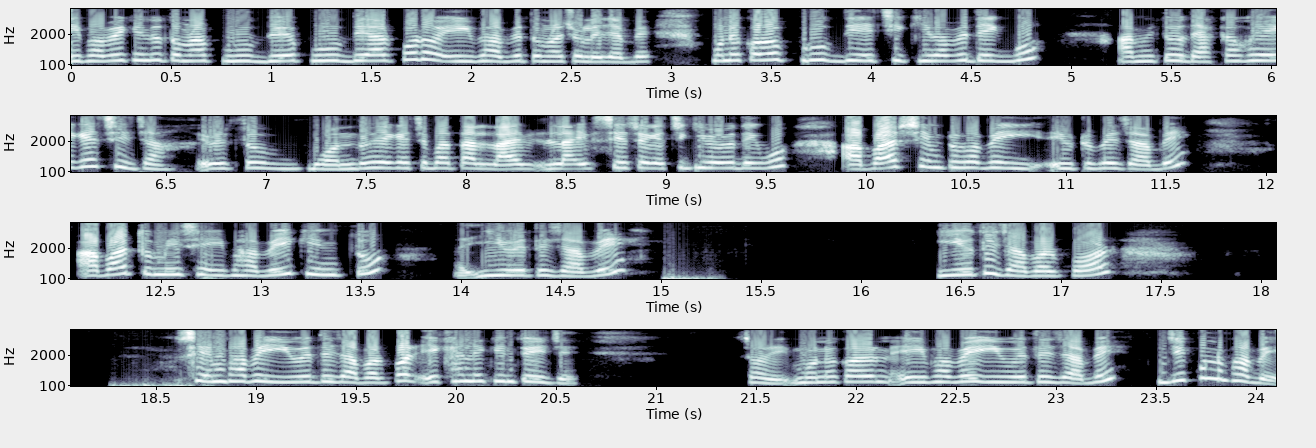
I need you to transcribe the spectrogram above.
এইভাবে কিন্তু তোমরা প্রুফ দিয়ে প্রুফ দেওয়ার পরও এইভাবে তোমরা চলে যাবে। মনে করো প্রুফ দিয়েছি, কীভাবে দেখব? আমি তো দেখা হয়ে গেছে, যা। এবার তো বন্ধ হয়ে গেছে বা তার লাইভ লাইভ শেষ হয়ে গেছে, কীভাবে দেখব? আবার সেম টু ভাবে ইউটিউবে যাবে। আবার তুমি সেইভাবেই কিন্তু ইউএতে যাবে। ইউতে যাবার পর সেম ভাবে ইউএতে যাবার পর, এখানে কিন্তু এই যে সরি মনে করেন এইভাবে ইউএতে যাবে যে কোনো ভাবে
